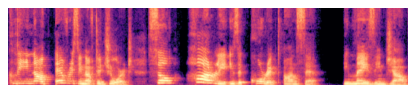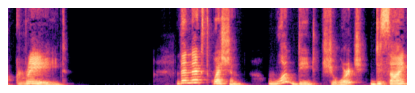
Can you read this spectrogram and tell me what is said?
clean up everything after George. So, Harley is a correct answer. Amazing job. Great. The next question. What did George decide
